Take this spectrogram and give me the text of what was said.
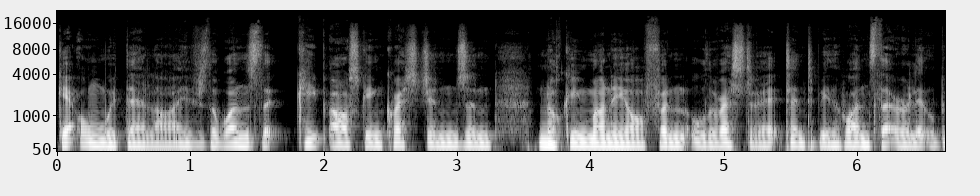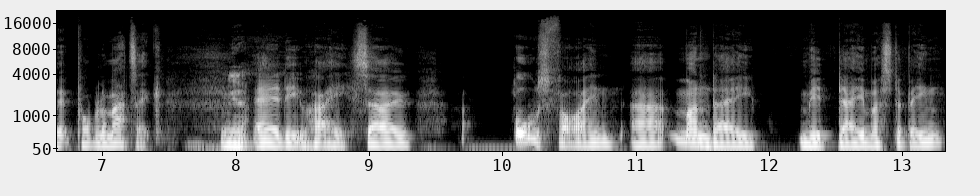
get on with their lives. The ones that keep asking questions and knocking money off and all the rest of it tend to be the ones that are a little bit problematic. Yeah. Anyway, so all's fine. Uh, Monday midday must have been.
